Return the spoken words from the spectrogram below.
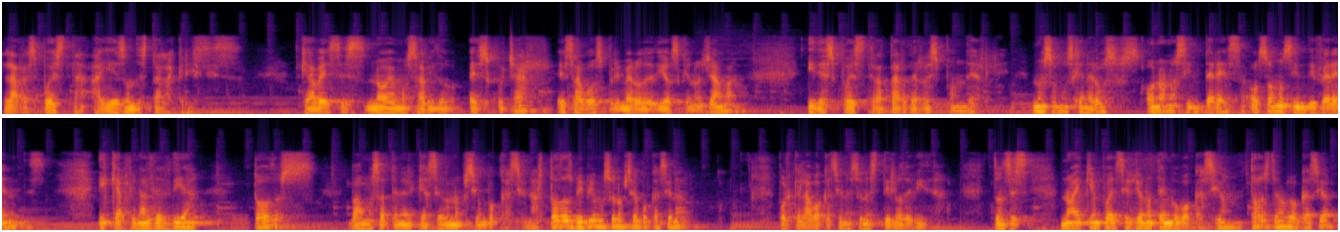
La respuesta ahí es donde está la crisis, que a veces no hemos sabido escuchar esa voz primero de Dios que nos llama y después tratar de responderle. No somos generosos o no nos interesa o somos indiferentes y que al final del día todos vamos a tener que hacer una opción vocacional. Todos vivimos una opción vocacional porque la vocación es un estilo de vida. Entonces, no hay quien pueda decir yo no tengo vocación. Todos tenemos vocación.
